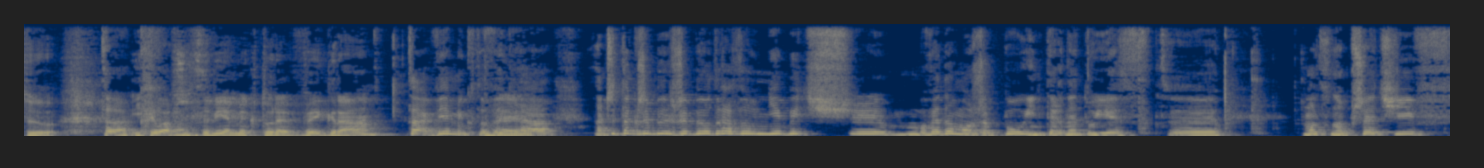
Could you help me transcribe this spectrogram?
2. Tak. I chyba wszyscy wiemy, które wygra. Tak, wiemy, kto wygra. E... Znaczy tak, żeby, żeby od razu nie być, e, bo wiadomo, że pół internetu jest mocno przeciw.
